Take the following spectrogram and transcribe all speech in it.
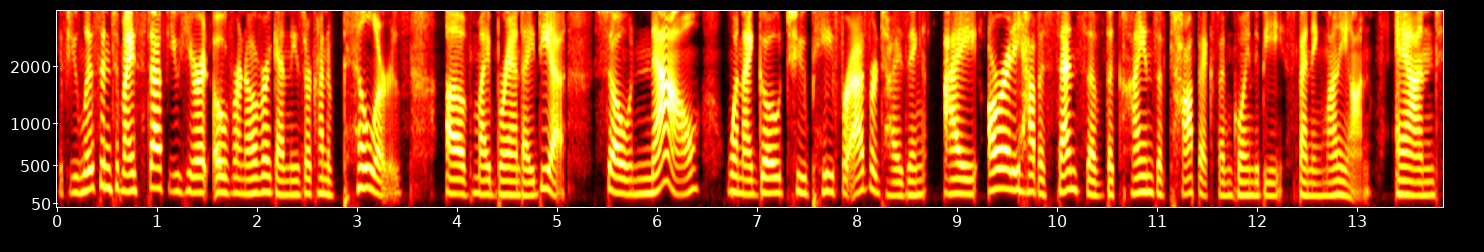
if you listen to my stuff, you hear it over and over again. These are kind of pillars of my brand idea. So now when I go to pay for advertising, I already have a sense of the kinds of topics I'm going to be spending money on. And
